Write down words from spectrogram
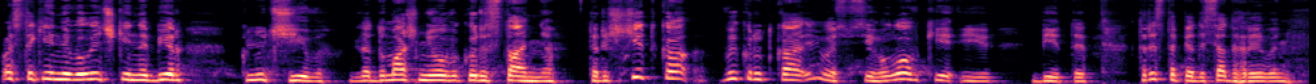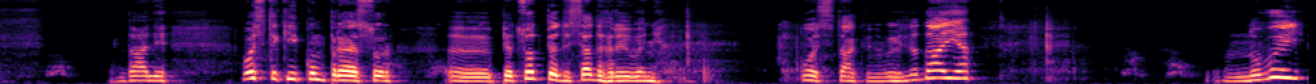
Ось такий невеличкий набір ключів для домашнього використання. Трещітка, викрутка і ось всі головки і біти. 350 гривень. Далі. Ось такий компресор. е, 550 гривень. Ось так він виглядає. Новий.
